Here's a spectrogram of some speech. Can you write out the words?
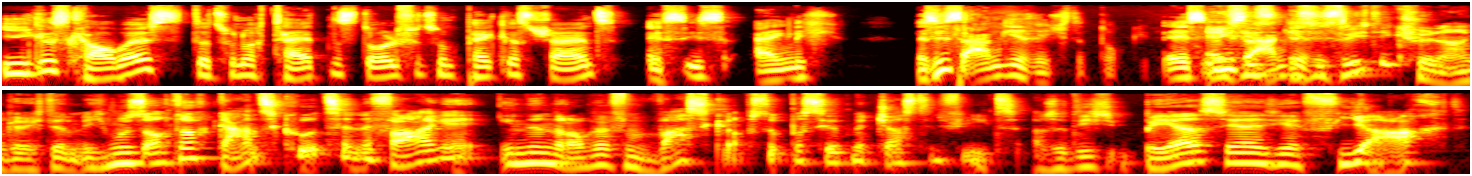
Eagles, Cowboys, dazu noch Titans, Dolphins und Packers, Giants. Es ist eigentlich es ist angerichtet, Doc. Es, es ist, angerichtet. Es ist richtig schön angerichtet. Und ich muss auch noch ganz kurz eine Frage in den Raum werfen. Was glaubst du passiert mit Justin Fields? Also die Bears ja hier 4-8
